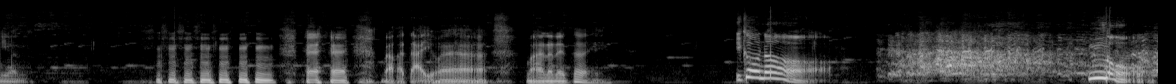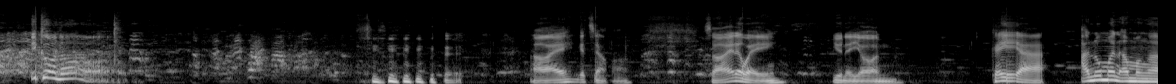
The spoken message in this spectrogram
Yun. Baka tayo uh, maano na ito eh. Ikaw na! No! Ikaw na! okay? Gets ako? So anyway, yun na yon. Kaya, ano man ang mga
